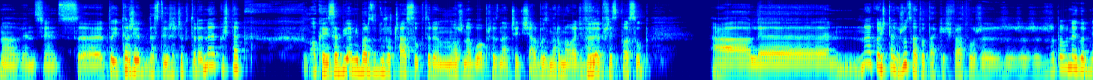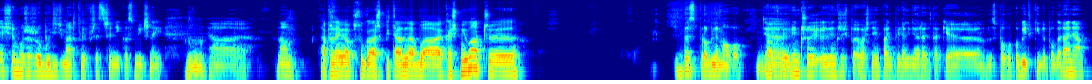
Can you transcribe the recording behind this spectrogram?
No więc, więc e, to i też jedna z tych rzeczy, które no jakoś tak okej, zabiła mi bardzo dużo czasu, który można było przeznaczyć albo zmarnować w lepszy sposób, ale no jakoś tak rzuca to takie światło, że, że, że, że, pewnego dnia się możesz obudzić martwy w przestrzeni kosmicznej. Hmm. A, no, A przynajmniej obsługa szpitalna była jakaś miła, czy... bezproblemowo. E, Okej. Większość, większość właśnie pań pielęgniarek takie spoko kobitki do pogadania.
